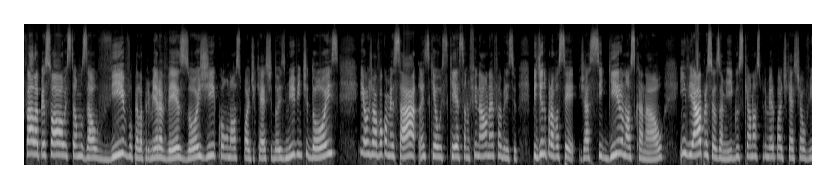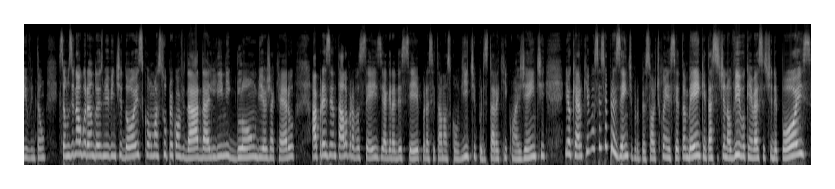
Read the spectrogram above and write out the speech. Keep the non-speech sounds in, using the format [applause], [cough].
Fala pessoal, estamos ao vivo pela primeira vez hoje com o nosso podcast 2022 e eu já vou começar, antes que eu esqueça no final, né, Fabrício, pedindo para você já seguir o nosso canal, enviar para os seus amigos, que é o nosso primeiro podcast ao vivo. Então, estamos inaugurando 2022 com uma super convidada, Aline Glombi. Eu já quero apresentá-la para vocês e agradecer por aceitar o nosso convite, por estar aqui com a gente. E eu quero que você se apresente para o pessoal te conhecer também, quem está assistindo ao vivo, quem vai assistir depois.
